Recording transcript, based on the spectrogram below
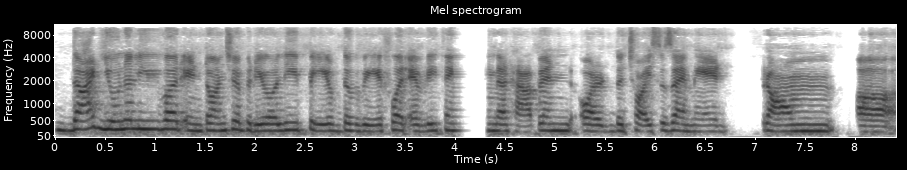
that Unilever internship really paved the way for everything that happened or the choices I made from uh,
